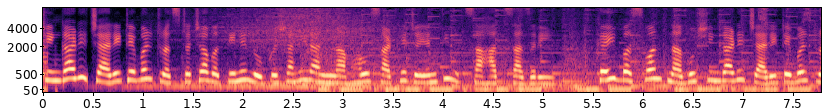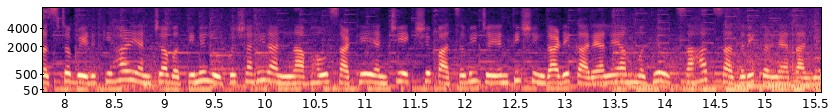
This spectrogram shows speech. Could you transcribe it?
शिंगाडी चॅरिटेबल ट्रस्टच्या वतीने लोकशाहीर अण्णाभाऊ साठे जयंती उत्साहात साजरी. कै बसवंत नागोशिंगाडे चॅरिटेबल ट्रस्ट बेडकिहाळ यांच्या वतीने लोकशाहीर अण्णाभाऊ साठे यांची एकशे पाचवी जयंती शिंगाडे कार्यालयामध्ये उत्साहात साजरी करण्यात आली.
